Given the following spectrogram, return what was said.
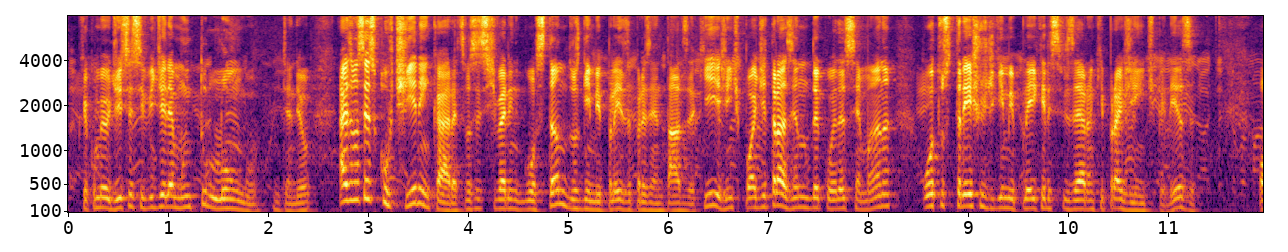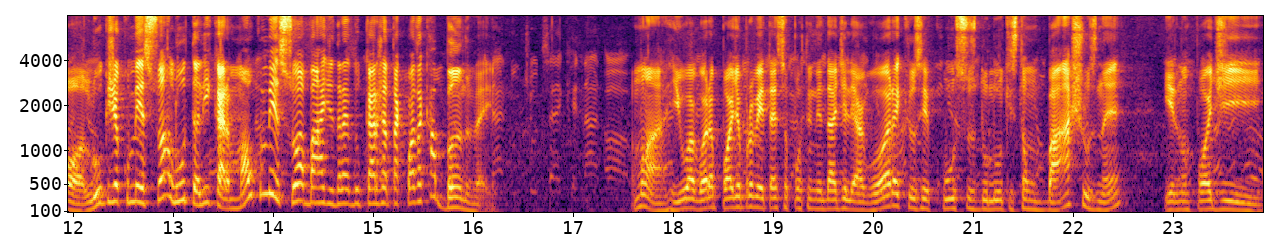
Porque como eu disse, esse vídeo ele é muito longo, entendeu? Mas se vocês curtirem, cara, se vocês estiverem gostando dos gameplays apresentados aqui, a gente pode ir trazendo no decorrer da semana outros trechos de gameplay que eles fizeram aqui pra gente, beleza? Ó, Luke já começou a luta ali, cara. Mal começou a barra de drive do cara, já tá quase acabando, velho. Vamos lá, Ryu agora pode aproveitar essa oportunidade ali agora, que os recursos do Luke estão baixos, né? E ele não pode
